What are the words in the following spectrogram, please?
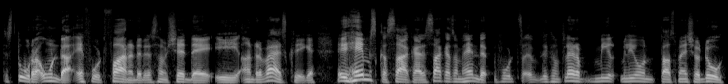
det stora onda är fortfarande det som skedde i andra världskriget. Det är ju hemska saker, det är saker som hände, fort, liksom flera mil, miljontals människor dog.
